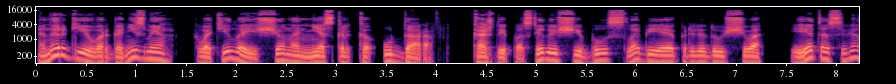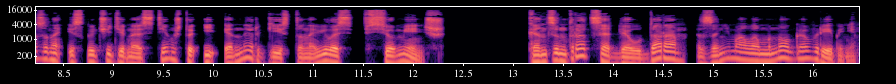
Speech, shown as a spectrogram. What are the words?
Энергии в организме хватило еще на несколько ударов. Каждый последующий был слабее предыдущего, и это связано исключительно с тем, что и энергии становилось все меньше. Концентрация для удара занимала много времени,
